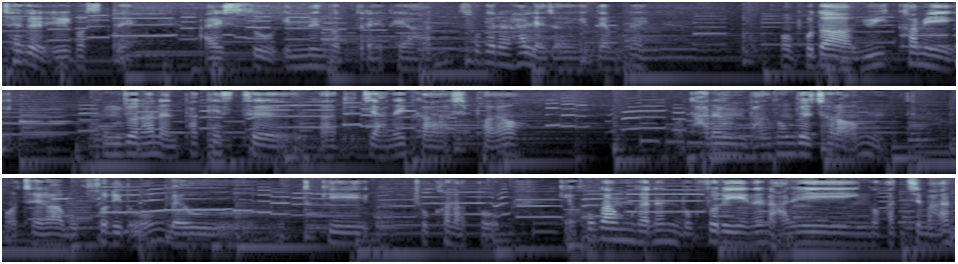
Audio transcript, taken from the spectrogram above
책을 읽었을 때 알 수 있는 것들에 대한 소개를 할 예정이기 때문에 어, 보다 유익함이 공존하는 팟캐스트가 되지 않을까 싶어요. 어, 다른 방송들처럼 어, 제가 목소리도 매우 듣기 좋거나 또 호감 가는 목소리는 아닌 것 같지만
